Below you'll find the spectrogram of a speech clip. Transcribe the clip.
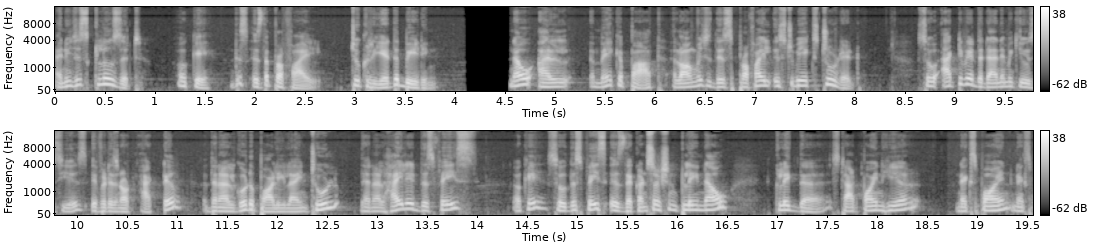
and you just close it okay this is the profile to create the beading. Now I'll make a path along which this profile is to be extruded. So activate the dynamic UCS if it is not active. Then I'll go to polyline tool. Then I'll highlight this face. Okay, so this face is the construction plane now. Click the start point here, next point, next.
